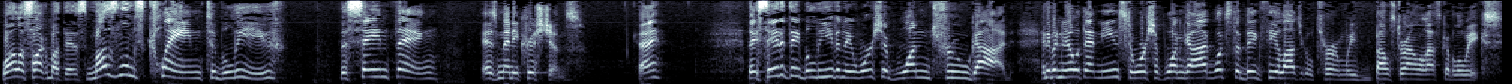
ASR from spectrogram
Well, let's talk about this. Muslims claim to believe the same thing as many Christians. Okay? They say that they believe and they worship one true God. Anybody know what that means to worship one God? What's the big theological term we've bounced around the last couple of weeks?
